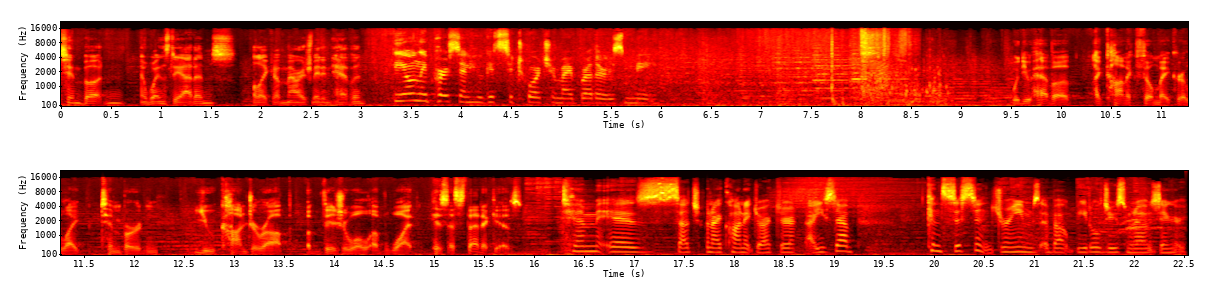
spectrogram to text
Tim Burton and Wednesday Addams are like a marriage made in heaven. The only person who gets to torture my brother is me. When you have a iconic filmmaker like Tim Burton, you conjure up a visual of what his aesthetic is. Tim is such an iconic director. I used to have consistent dreams about Beetlejuice when I was younger.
